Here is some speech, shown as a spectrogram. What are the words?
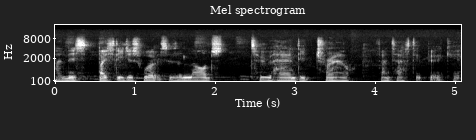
And this basically just works as a large two-handed trowel. Fantastic bit of kit.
